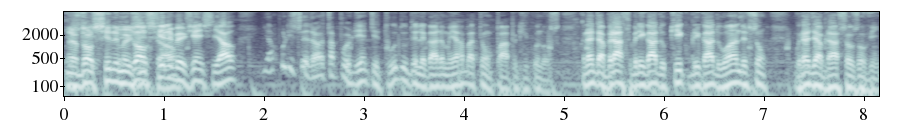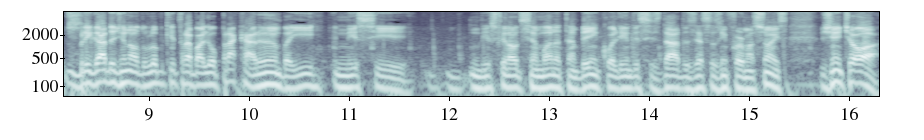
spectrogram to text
É, do auxílio emergencial. Do auxílio emergencial. E a Polícia Federal está por dentro de tudo. O delegado amanhã vai bater um papo aqui conosco. Grande abraço, obrigado, Kiko, obrigado, Anderson. grande abraço aos ouvintes. Obrigado, Edinaldo Lobo, que trabalhou pra caramba aí nesse, nesse final de semana também, colhendo esses dados, essas informações. Gente, ó,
